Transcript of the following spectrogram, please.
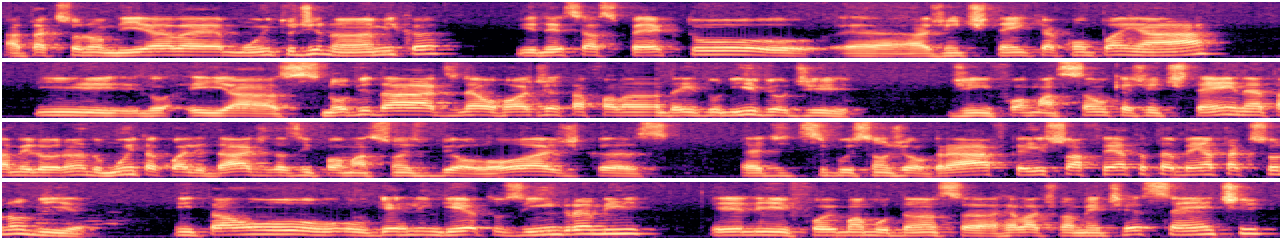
A taxonomia ela é muito dinâmica e nesse aspecto é, a gente tem que acompanhar e, e as novidades, né? O Roger está falando aí do nível de, de informação que a gente tem, né? Está melhorando muito a qualidade das informações biológicas, é, de distribuição geográfica, e isso afeta também a taxonomia. Então, o, o Gerlingetus ingrami, ele foi uma mudança relativamente recente,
